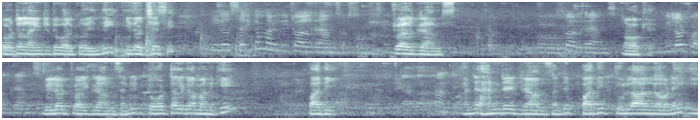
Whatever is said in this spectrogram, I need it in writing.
total ninety two వరకు అయింది. ఇది వచ్చేసి ఇది వచ్చేసరికి మళ్ళీ ట్వెల్వ్ గ్రామ్స్ వస్తుంది. Twelve grams twelve grams okay below twelve grams below twelve grams అండి. టోటల్గా మనకి పది. అంటే హండ్రెడ్ గ్రామ్స్ అంటే పది తులాల్లోనే ఈ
